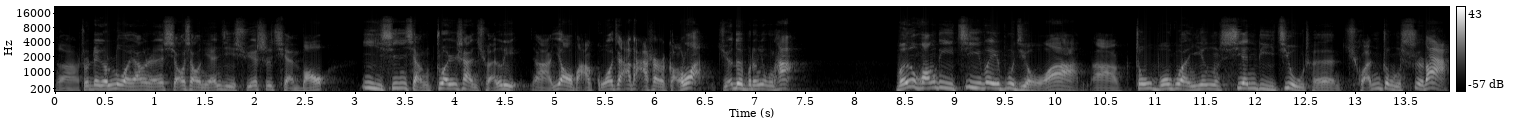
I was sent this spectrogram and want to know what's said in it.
啊，说这个洛阳人小小年纪，学识浅薄，一心想专擅权力啊，要把国家大事搞乱，绝对不能用他。文皇帝继位不久啊啊，周勃、灌婴先帝旧臣，权重势大。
